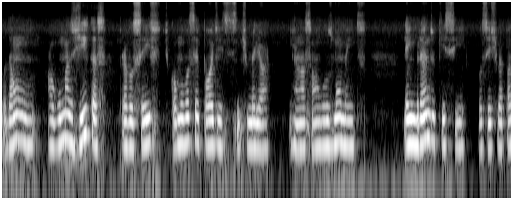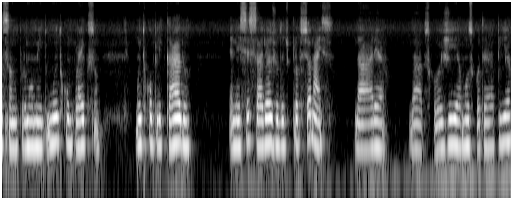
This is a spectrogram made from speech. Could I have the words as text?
Vou dar um, algumas dicas para vocês de como você pode se sentir melhor em relação a alguns momentos Lembrando que se você estiver passando por um momento muito complexo, muito complicado, é necessário a ajuda de profissionais da área da psicologia, musicoterapia,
